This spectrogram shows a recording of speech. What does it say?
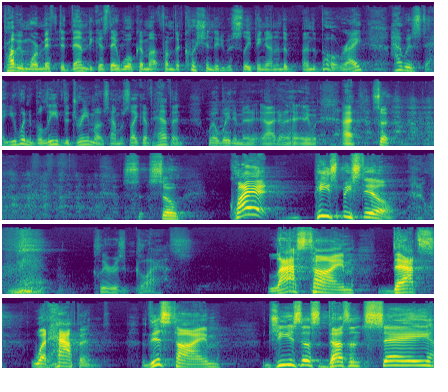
Probably more miffed at them because they woke him up from the cushion that he was sleeping on the, on the boat, right? I was, you wouldn't believe the dream I was having. It was like of heaven. Well, wait a minute. I don't know. Anyway, uh, so, so, so, quiet, peace be still. Clear as glass. Last time, that's what happened. This time, Jesus doesn't say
